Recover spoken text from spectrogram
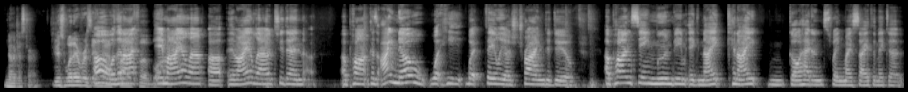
No, just her. Just whatever's in oh, that well then I am I allowed uh, am I allowed to then upon because I know what he what Thalia is trying to do. Upon seeing Moonbeam ignite, can I go ahead and swing my scythe and make a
